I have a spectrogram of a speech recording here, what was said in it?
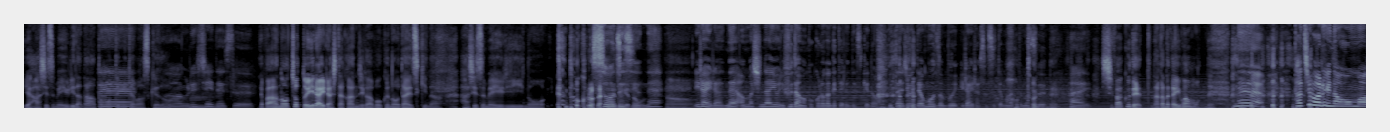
いや橋爪ゆりだなと思って見てますけど、あー嬉しいす、です、やっぱあのちょっとイライラした感じが僕の大好きな橋爪ゆりの ところなそうでんですけどすよね。うんイライラねあんましないように普段は心がけてるんですけど 舞台上で思う存分イライラさせてもらって本ます。当にね。はい。芝生でってなかなか言わんもんね。ねえ。立ち悪いなほんま。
